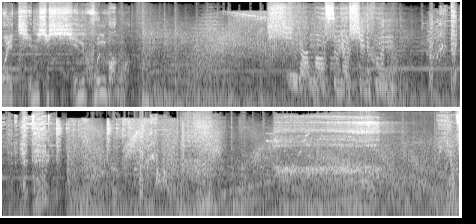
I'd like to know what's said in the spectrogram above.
我的真实身份吧？是啊，我需要身份。你要摧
